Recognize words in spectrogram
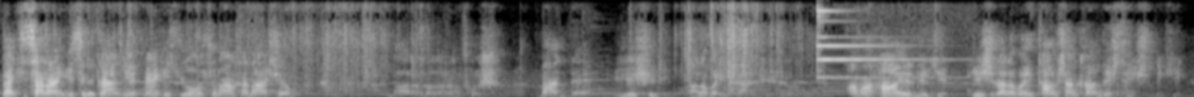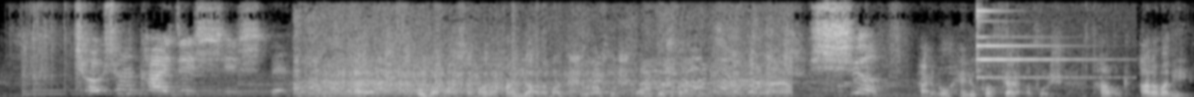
Peki sen hangisini tercih etmek istiyorsun arkadaşım? Arabalar afoş. Ben de yeşil arabayı tercih ediyorum. Ama hayırdaki yeşil arabayı tavşan kardeş seçtiki. Çalışan kardeş işte. Evet. O zamansa bana hangi araba düşüyor afoş? Onu gösterir misin? Şu. Hayır o helikopter afoş. Ha, araba değil.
